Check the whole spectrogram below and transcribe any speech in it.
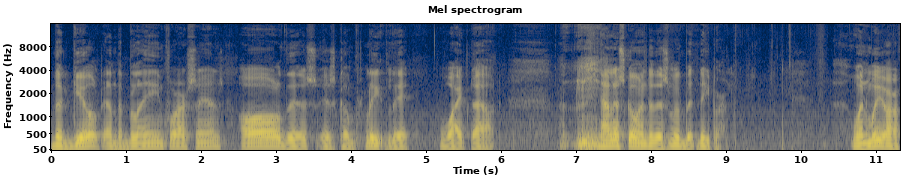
the guilt and the blame for our sins, all this is completely wiped out. now let's go into this a little bit deeper. When we are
